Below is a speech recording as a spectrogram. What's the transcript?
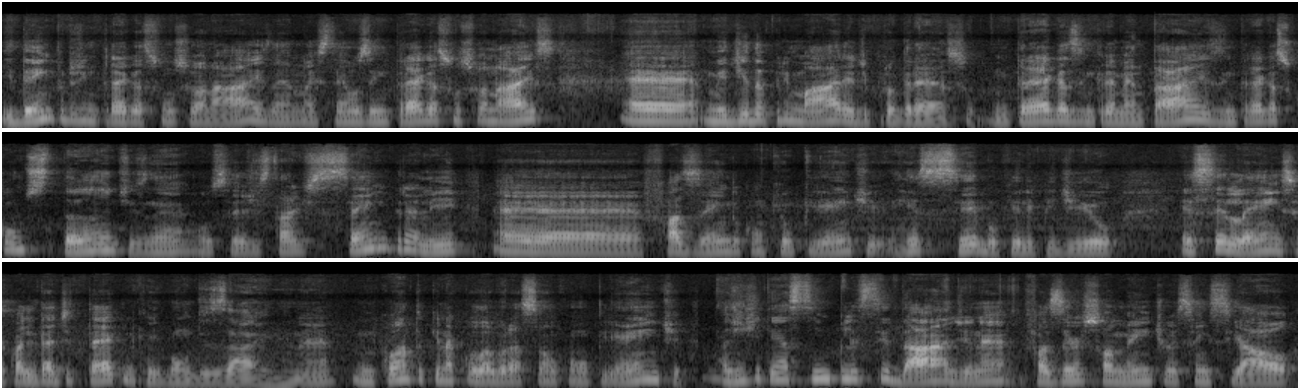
E dentro de entregas funcionais, né, nós temos entregas funcionais é, medida primária de progresso, entregas incrementais, entregas constantes, né? ou seja, estar sempre ali é, fazendo com que o cliente receba o que ele pediu, excelência, qualidade técnica e bom design, né? Enquanto que na colaboração com o cliente, a gente tem a simplicidade, né? Fazer somente o essencial,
